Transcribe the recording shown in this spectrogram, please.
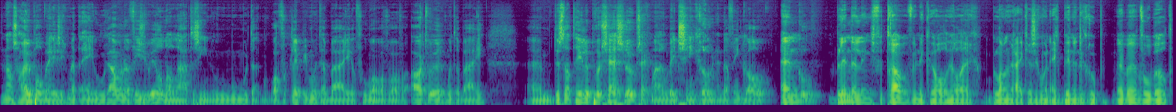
En dan is Hype al bezig met, hey, hoe gaan we dat visueel dan laten zien? Hoe, hoe moet dat, wat voor clipje moet daarbij? Of hoe, wat, wat voor artwork moet daarbij? Ehm, dus dat hele proces loopt zeg maar een beetje synchroon. En dat vind ik wel En cool. blindelings vertrouwen vind ik wel heel erg belangrijk. Als je gewoon echt binnen de groep. We hebben bijvoorbeeld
